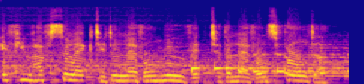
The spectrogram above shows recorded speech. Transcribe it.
If you have selected a level move it to the levels folder.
